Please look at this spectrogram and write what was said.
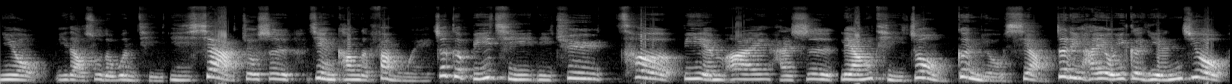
你有胰岛素的问题，以下就是健康的范围。这个比起你去测 BMI 还是量体重更有效。这里还有一个研究，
